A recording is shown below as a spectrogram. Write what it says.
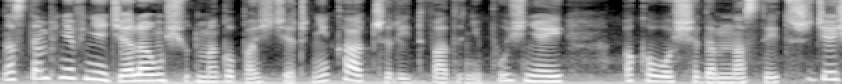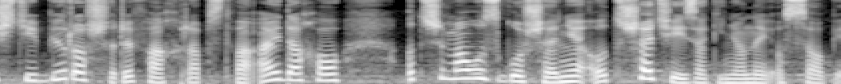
Następnie w niedzielę 7 października, czyli dwa dni później, około 17.30, biuro szeryfa hrabstwa Idaho otrzymało zgłoszenie o trzeciej zaginionej osobie.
